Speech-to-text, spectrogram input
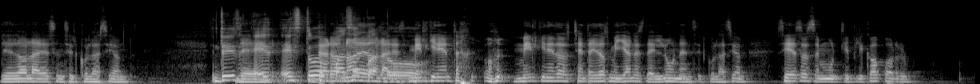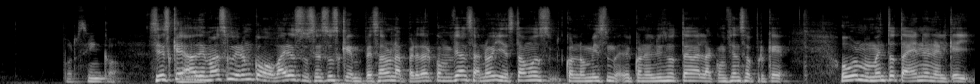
de dólares en circulación. Entonces, e, esto pero pasa no de cuando... dólares, 1.582 millones de luna en circulación. Sí, eso se multiplicó por, por 5. Sí, es que además hubieron como varios sucesos que empezaron a perder confianza, ¿no? Y estamos con lo mismo, con el mismo tema de la confianza, porque hubo un momento también en el que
